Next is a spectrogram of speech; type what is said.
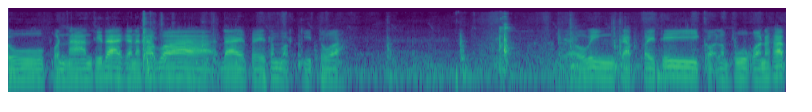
ดูผลทานที่ได้กันนะครับว่าได้ไปทั้งหมดกี่ตัว เดี๋ยววิ่งกลับไปที่เกาะลำพูก่อนนะครับ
